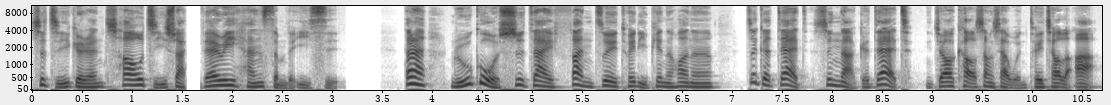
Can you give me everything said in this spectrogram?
是指一个人超级帅，very handsome 的意思。当然，如果是在犯罪推理片的话呢，这个 dead 是哪个 dead，你就要靠上下文推敲了啊。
